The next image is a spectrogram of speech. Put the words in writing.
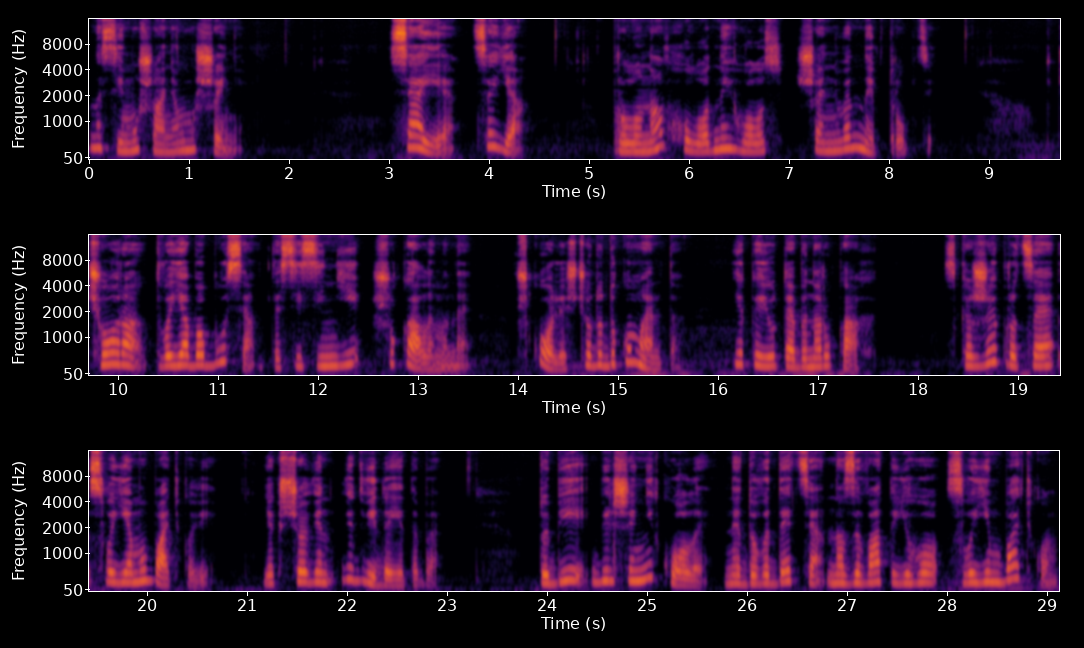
на сіму шаня в машині. Сяє, це я. Пролунав холодний голос Шень в трубці. Вчора твоя бабуся та сісіньї шукали мене в школі щодо документа, який у тебе на руках. Скажи про це своєму батькові, якщо він відвідає тебе. Тобі більше ніколи не доведеться називати його своїм батьком,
